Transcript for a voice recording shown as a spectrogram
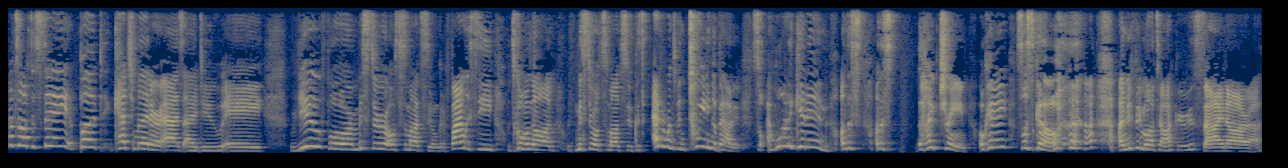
that's all I have to say, but catch me later as I do a review for Mr. Osomatsu. I'm gonna finally see what's going on with Mr. Osomatsu because everyone's been tweeting about it. So I wanna get in on this on this hype train, okay? So let's go. I'm your female otaku, sayonara.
